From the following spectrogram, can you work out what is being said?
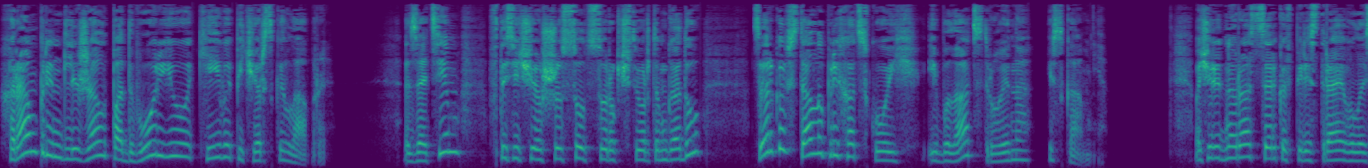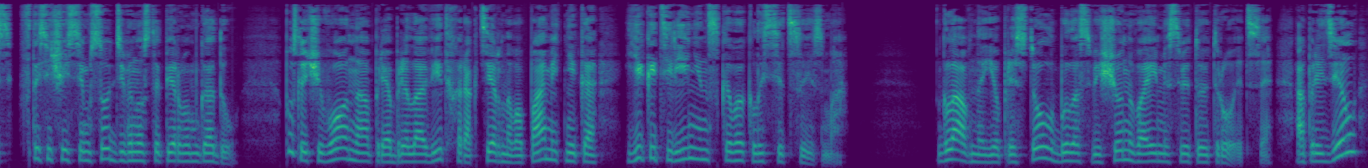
храм принадлежал подворью Киево-Печерской лавры. Затем, в 1644 году, церковь стала приходской и была отстроена из камня. В очередной раз церковь перестраивалась в 1791 году, после чего она приобрела вид характерного памятника екатерининского классицизма. Главный ее престол был освящен во имя Святой Троицы, а предел —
